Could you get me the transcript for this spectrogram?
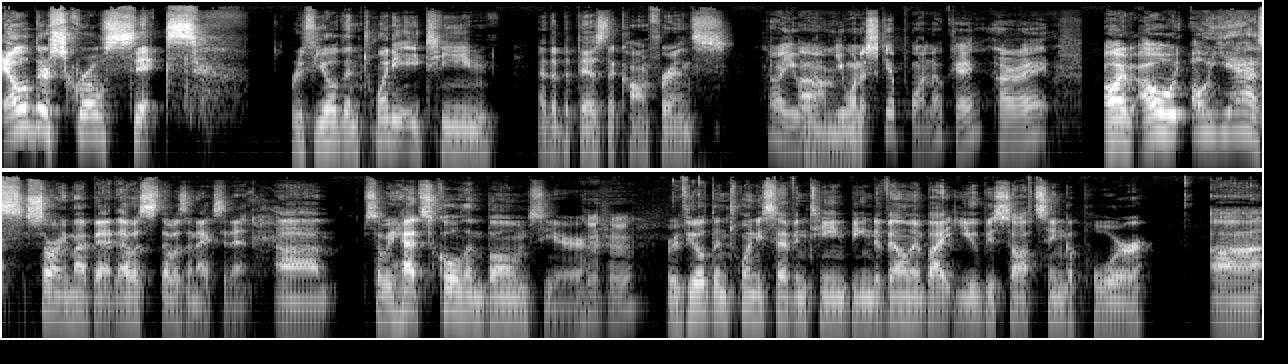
Elder Scrolls Six, revealed in 2018 at the Bethesda conference. Oh, you want, you Um, want to skip one? Okay. All right. Oh, I- oh, oh, yes. Sorry, my bad. That was that was an accident. Um, so we had Skull and Bones here, Mm-hmm. Revealed in 2017, being developed by Ubisoft Singapore. Uh,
